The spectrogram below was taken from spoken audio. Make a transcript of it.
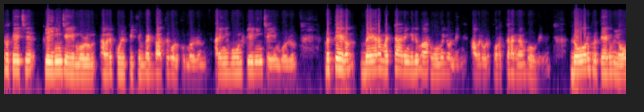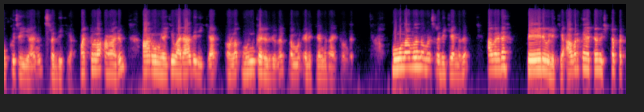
പ്രത്യേകിച്ച് ക്ലീനിങ് ചെയ്യുമ്പോഴും അവരെ കുളിപ്പിക്കും ബെഡ് ബാത്ത് കൊടുക്കുമ്പോഴും അല്ലെങ്കിൽ വൂണ്ട് ക്ലീനിങ് ചെയ്യുമ്പോഴും പ്രത്യേകം വേറെ മറ്റാരെങ്കിലും ആ റൂമിലുണ്ടെങ്കിൽ അവരോട് പുറത്തിറങ്ങാൻ പോവുകയും ഡോറ് പ്രത്യേകം ലോക്ക് ചെയ്യാനും ശ്രദ്ധിക്കുക. മറ്റുള്ള ആരും ആ റൂമിലേക്ക് വരാതിരിക്കാൻ ഉള്ള മുൻകരുതലുകൾ നമ്മൾ എടുക്കേണ്ടതായിട്ടുണ്ട്. മൂന്നാമത് നമ്മൾ ശ്രദ്ധിക്കേണ്ടത് അവരുടെ പേര് വിളിക്കുക. അവർക്ക് ഏറ്റവും ഇഷ്ടപ്പെട്ട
